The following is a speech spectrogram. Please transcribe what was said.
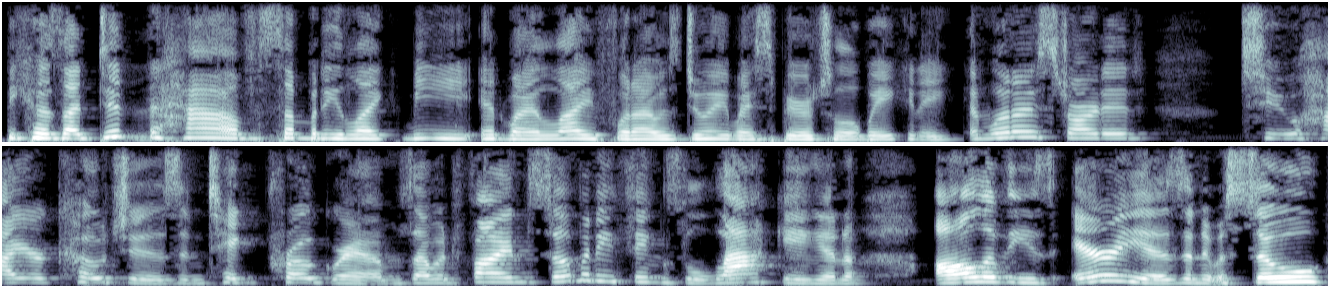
because I didn't have somebody like me in my life when I was doing my spiritual awakening. And when I started to hire coaches and take programs, I would find so many things lacking in all of these areas and it was so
